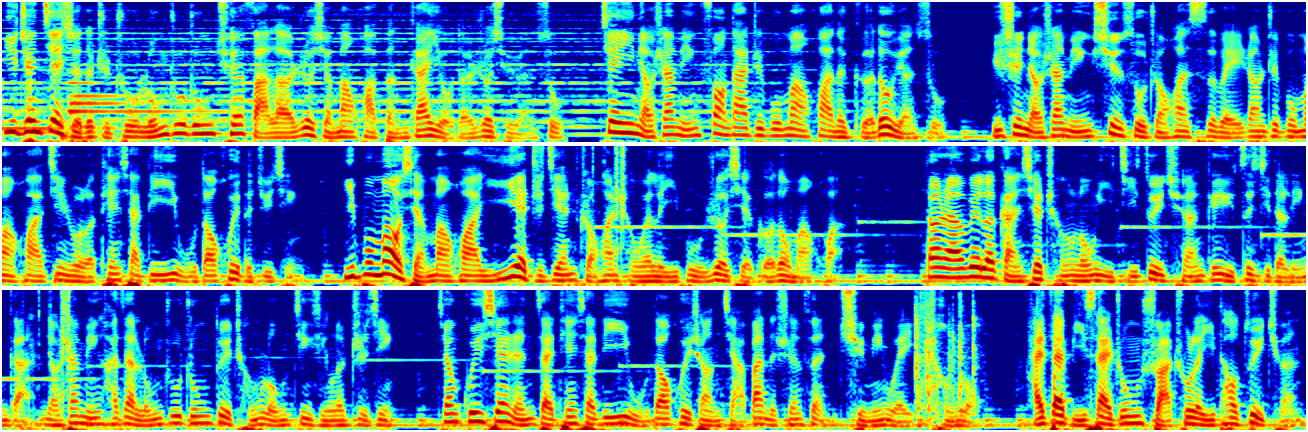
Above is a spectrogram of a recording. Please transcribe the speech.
一针见血地指出龙珠中缺乏了热血漫画本该有的热血元素，建议鸟山明放大这部漫画的格斗元素。于是鸟山明迅速转换思维，让这部漫画进入了天下第一武道会的剧情。一部冒险漫画一夜之间转换成为了一部热血格斗漫画。当然，为了感谢成龙以及醉拳给予自己的灵感，鸟山明还在《龙珠》中对成龙进行了致敬，将龟仙人在天下第一武道会上假扮的身份取名为成龙，还在比赛中耍出了一套醉拳。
